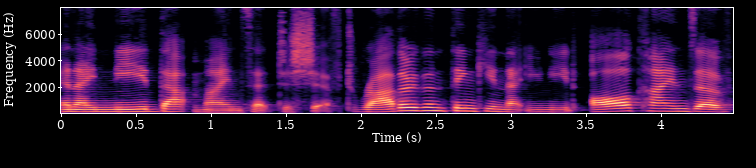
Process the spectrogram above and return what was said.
And I need that mindset to shift rather than thinking that you need all kinds of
